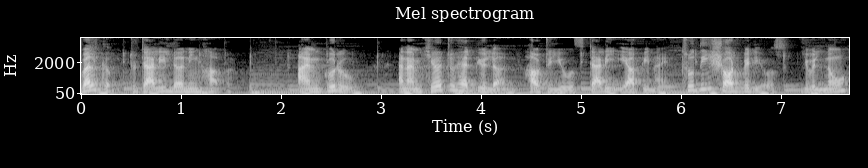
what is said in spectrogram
Welcome to Tally Learning Hub. I'm Guru and I'm here to help you learn how to use Tally ERP9. Through these short videos, you will know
